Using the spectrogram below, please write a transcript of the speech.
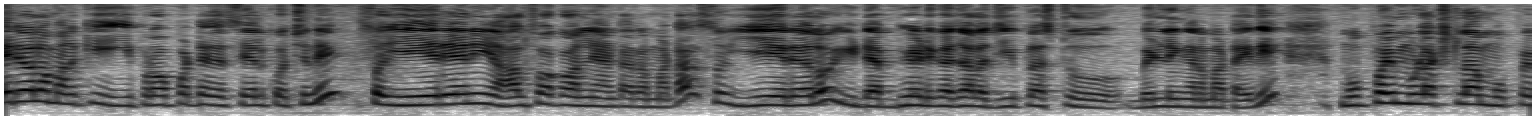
ఏరియాలో మనకి ఈ ప్రాపర్టీ సేల్కి వచ్చింది. సో ఈ ఏరియాని ఆల్ఫా కాలనీ అంటారనమాట సో ఈ ఏరియాలో ఈ డెబ్బై ఏడు గజాల జీ ప్లస్ టూ బిల్డింగ్ అనమాట ఇది. ముప్పై మూడు లక్షల ముప్పై వేల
